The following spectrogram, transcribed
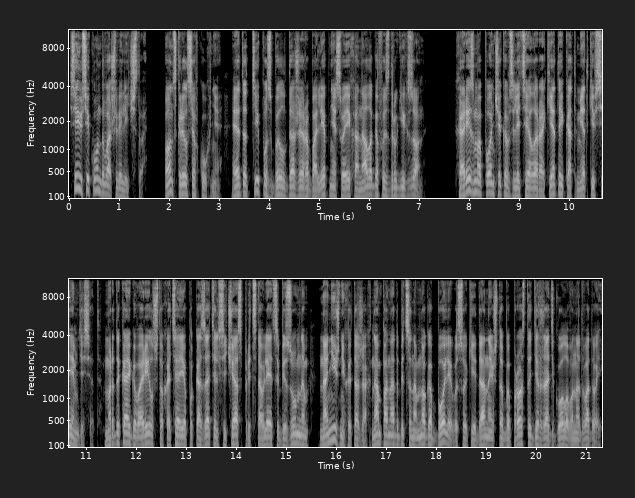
сию секунду, Ваше Величество». Он скрылся в кухне. Этот типус был даже раболепнее своих аналогов из других зон. Харизма Пончика взлетела ракетой к отметке в 70. Мордекай говорил, что хотя ее показатель сейчас представляется безумным, на нижних этажах нам понадобятся намного более высокие данные, чтобы просто держать голову над водой.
